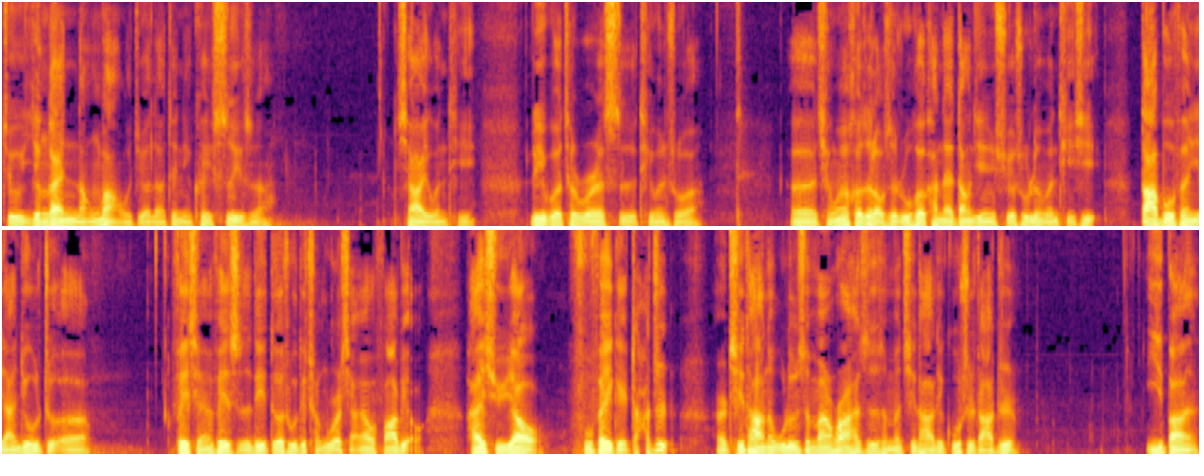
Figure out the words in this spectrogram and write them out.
就应该能吧？我觉得这你可以试一试啊。下一个问题，Libert w a r s 提问说：呃，请问何志老师如何看待当今学术论文体系？大部分研究者费钱费时的得出的成果，想要发表，还需要付费给杂志，而其他呢，无论是漫画还是什么其他的故事杂志。一般，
